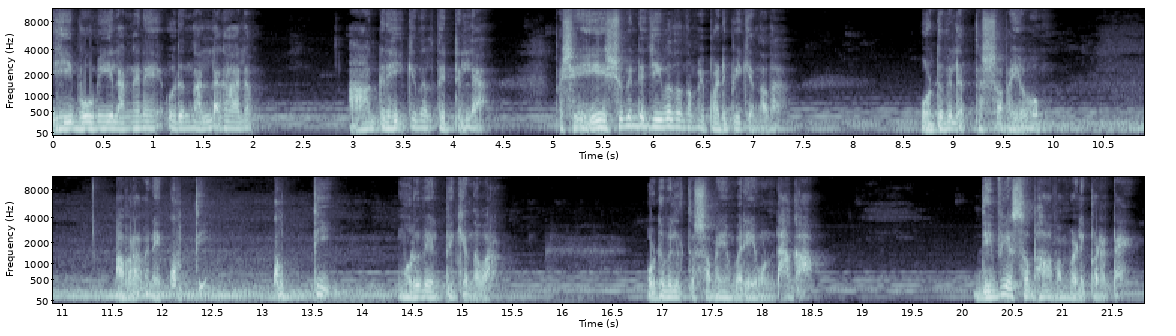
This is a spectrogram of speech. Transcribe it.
ഈ ഭൂമിയിൽ അങ്ങനെ ഒരു നല്ല കാലം ആഗ്രഹിക്കുന്നതിൽ തെറ്റില്ല. പക്ഷേ യേശുവിന്റെ ജീവിതം നമ്മെ പഠിപ്പിക്കുന്നത് ഒടുവിലത്തെ സമയവും അവർ അവനെ കുത്തി കുത്തി മുറിവേൽപ്പിക്കുന്നവർ. ഒടുവിലത്തെ സമയം വരെയും ഉണ്ടാകാം. ദിവ്യ സ്വഭാവം വെളിപ്പെടട്ടെ.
